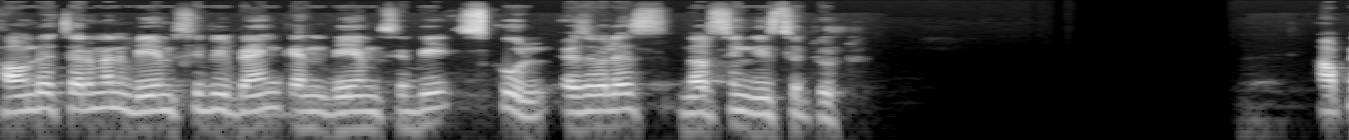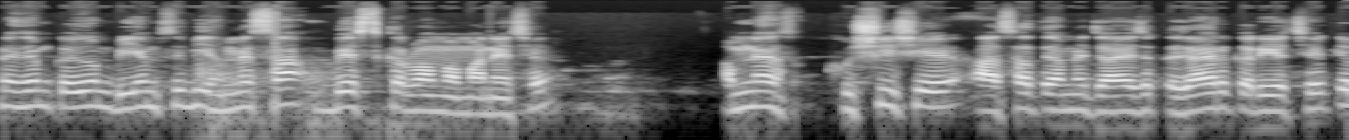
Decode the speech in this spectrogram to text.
founder chairman BMCB Bank and BMCB School as well as Nursing Institute. આપણે જેમ કહ્યું એમ બીએમસીબી હંમેશા બેસ્ટ કરવામાં માને છે. અમને ખુશી છે, આ સાથે અમે જાહેર કરીએ છીએ કે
